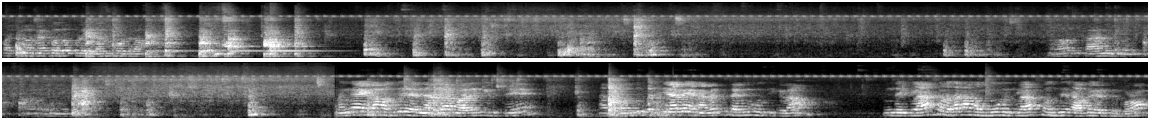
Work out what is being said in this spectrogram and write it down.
பச்சை மிளகாய் கருவேப்பிலை எல்லாம் போட்டுக்கலாம். வெங்காயம்லாம் வந்து நல்லா வதங்கிடுச்சு. நம்ம வந்து இப்போ தேவையான அளவுக்கு தண்ணி ஊற்றிக்கலாம் இந்த கிளாஸில் தான் நம்ம மூணு கிளாஸ் வந்து ரவை எடுத்துக்கிறோம்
